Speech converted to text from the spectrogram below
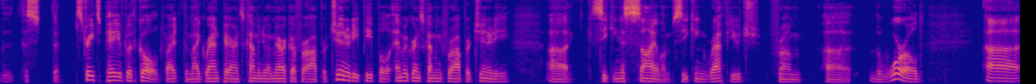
the, the, the streets paved with gold, right? The, my grandparents coming to America for opportunity, people, immigrants coming for opportunity, uh, seeking asylum, seeking refuge from uh, the world. Uh,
